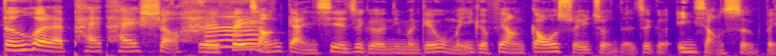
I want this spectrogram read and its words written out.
灯会来拍拍手，对，非常感谢这个你们给我们一个非常高水准的这个音响设备，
